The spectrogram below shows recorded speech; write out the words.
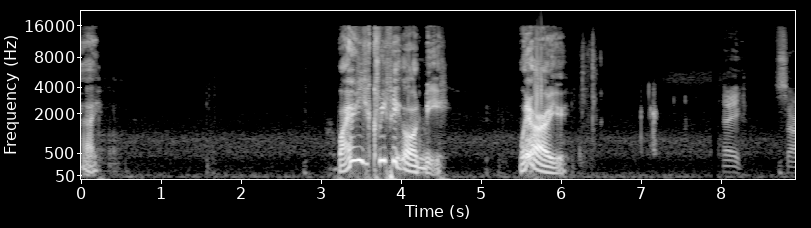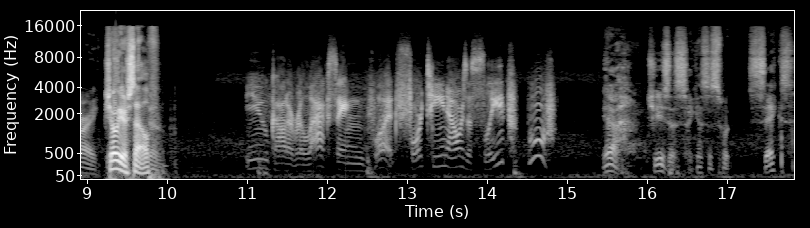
Hi. Why are you creeping on me? Where are you? Hey, sorry. Show yourself. You got a relaxing, what, 14 hours of sleep? Whew. Yeah, Jesus. I guess it's what six.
